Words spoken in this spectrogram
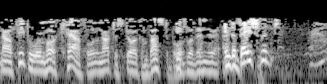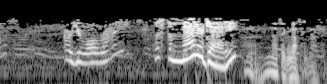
Now, if people were more careful not to store combustibles, In- well, then. In the basement? Ralph? Are you all right? What's the matter, Daddy? Uh, nothing, nothing, nothing.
